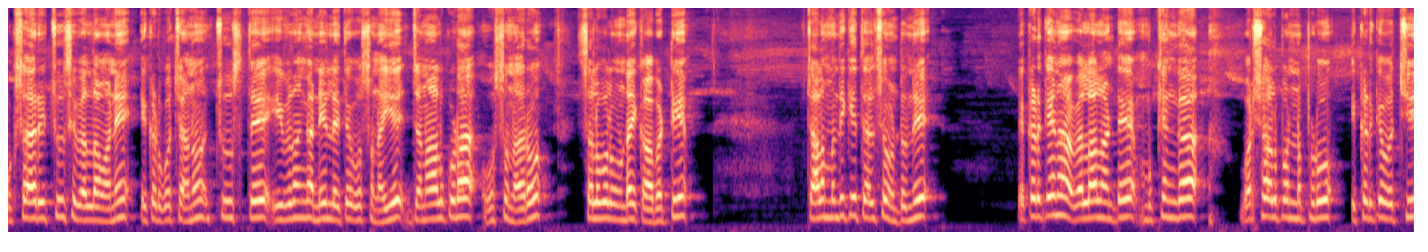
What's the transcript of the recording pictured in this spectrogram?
ఒకసారి చూసి వెళ్దామని ఇక్కడికి వచ్చాను. చూస్తే ఈ విధంగా నీళ్ళు అయితే వస్తున్నాయి. జనాలు కూడా వస్తున్నారు. సెలవులు ఉన్నాయి కాబట్టి చాలామందికి తెలిసి ఉంటుంది. ఎక్కడికైనా వెళ్ళాలంటే ముఖ్యంగా వర్షాలు పడినప్పుడు ఇక్కడికే వచ్చి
